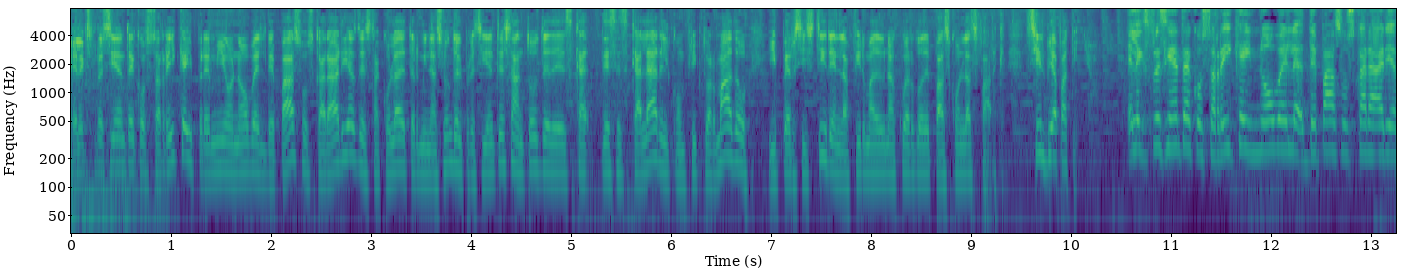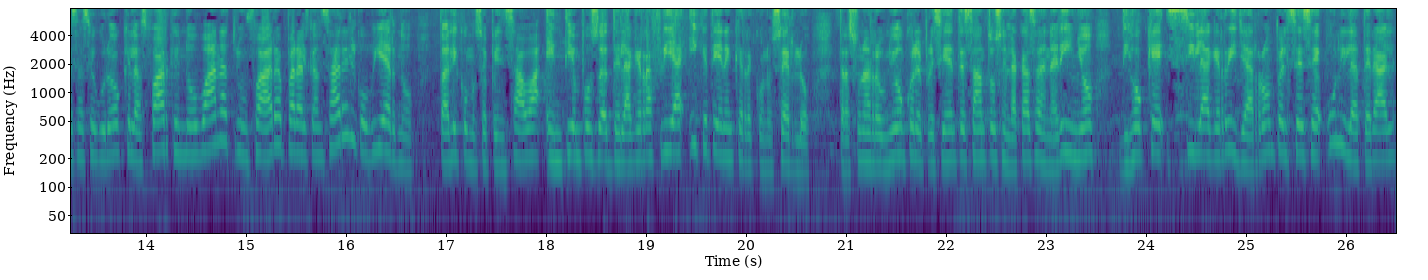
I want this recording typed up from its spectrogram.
El expresidente de Costa Rica y premio Nobel de Paz, Oscar Arias, destacó la determinación del presidente Santos de desescalar el conflicto armado y persistir en la firma de un acuerdo de paz con las FARC. Silvia Patiño. El expresidente de Costa Rica y Nobel de Paz, Oscar Arias, aseguró que las FARC no van a triunfar para alcanzar el gobierno, tal y como se pensaba en tiempos de la Guerra Fría y que tienen que reconocerlo. Tras una reunión con el presidente Santos en la Casa de Nariño, dijo que si la guerrilla rompe el cese unilateral,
